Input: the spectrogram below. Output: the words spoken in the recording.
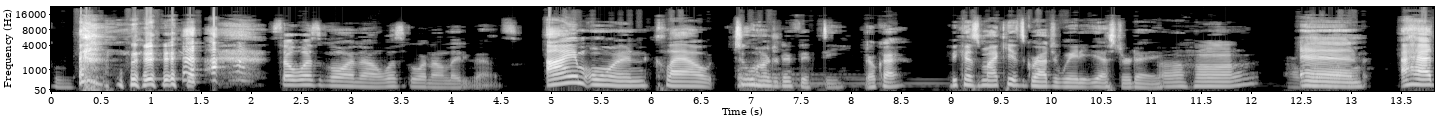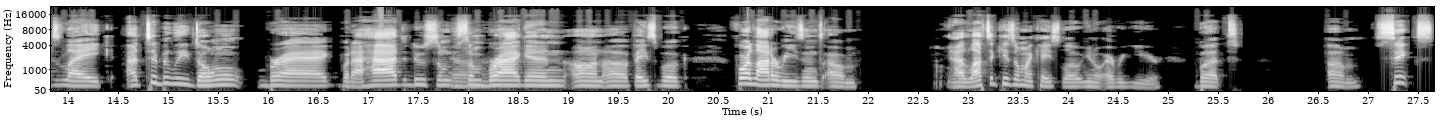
cool. so what's going on? What's going on, Lady Bounce? I'm on cloud 250 Okay. because my kids graduated yesterday. Uh huh. and I had to like, I typically don't brag, but I had to do some, some Uh-huh. bragging on, uh, Facebook for a lot of reasons. Um, I had lots of kids on my caseload, you know, every year, but, um, six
